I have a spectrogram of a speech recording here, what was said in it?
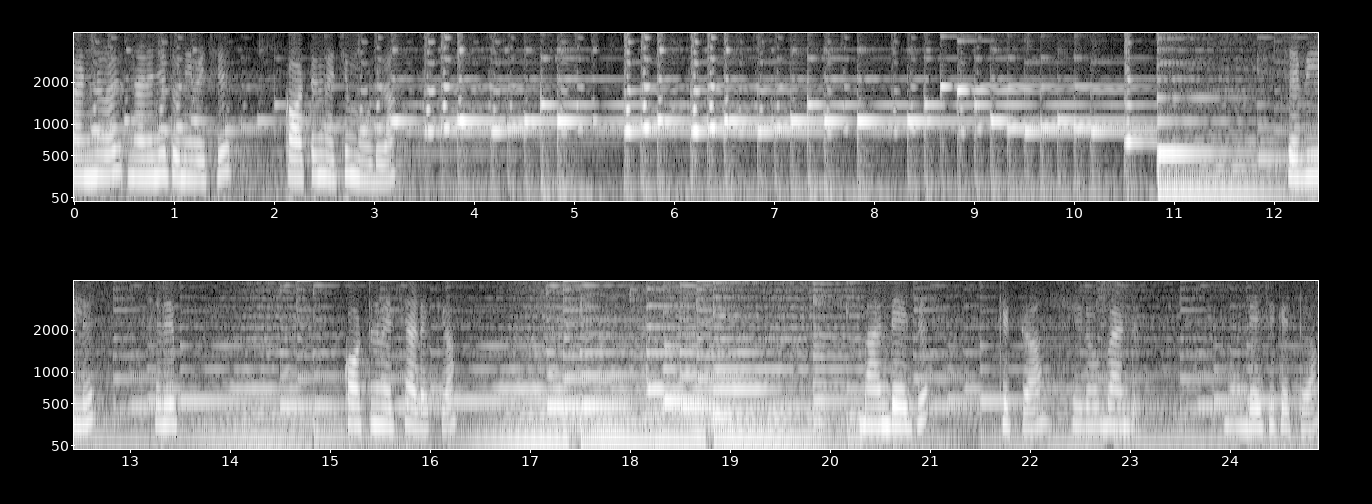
കണ്ണുകൾ നനഞ്ഞ തുണി വെച്ച് കോട്ടൺ വെച്ച് മൂടുക. ചെവിയിൽ ചെറിയ കോട്ടൺ വെച്ച് അടയ്ക്കുക. ബാൻഡേജ് കെട്ടുക. സീറോ ബാൻഡ് ബാൻഡേജ് കെട്ടുക.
